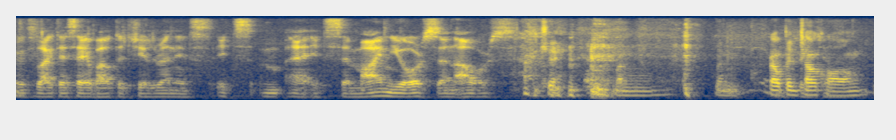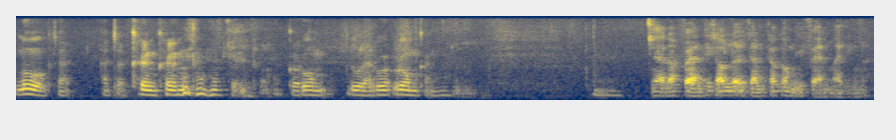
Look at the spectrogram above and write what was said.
So it's like they say about the children, it's it's uh, it's uh, mine, yours, and ours. โอเคมันมันเราเป็นเจ้าของลูกจะอาจจะครึ่งครึ่งก็ร่วมดูแลร่วมกันเนี่ยแล้วแฟนที่เขาเลิกกันเขาก็มีแฟนใหม่อีกนะ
